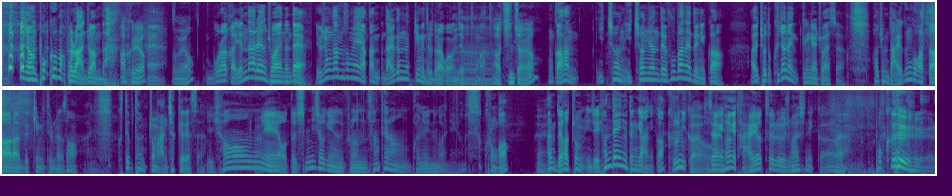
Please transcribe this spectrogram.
저는 포크 음악 별로 안 좋아합니다 아 그래요? 예. 왜요? 뭐랄까 옛날에는 좋아했는데 요즘 감성에 약간 낡은 느낌이 들더라고요 언제부턴가 아. 아 진짜요? 그러니까 한 2000, 2000년대 후반에 드니까 아 저도 그 전에 굉장히 좋아했어요. 아 좀 낡은 것 같다라는 느낌이 들면서. 그때부터는 좀 안 찾게 됐어요. 이 형의 어떤 심리적인 그런 상태랑 관련 있는 거 아니에요? 그런가? 네. 아니 내가 좀 이제 현대인이 된 게 아닐까? 그러니까요. 세상에 형이 다이어트를 요즘 하시니까 네. 포크를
